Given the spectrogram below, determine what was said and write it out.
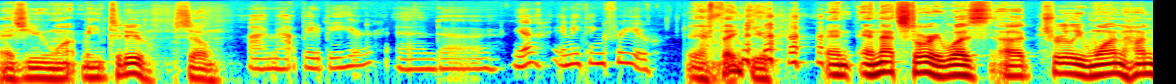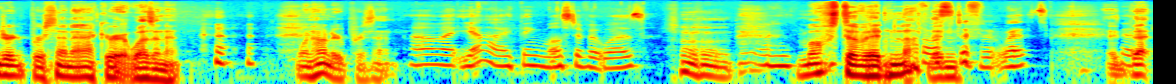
as you want me to do. So. I'm happy to be here, and uh, yeah, anything for you. Yeah, thank you. and and that story was uh, truly 100% accurate, wasn't it? 100%. Um, yeah, I think most of it was. Most of it, nothing. Most of it was. That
